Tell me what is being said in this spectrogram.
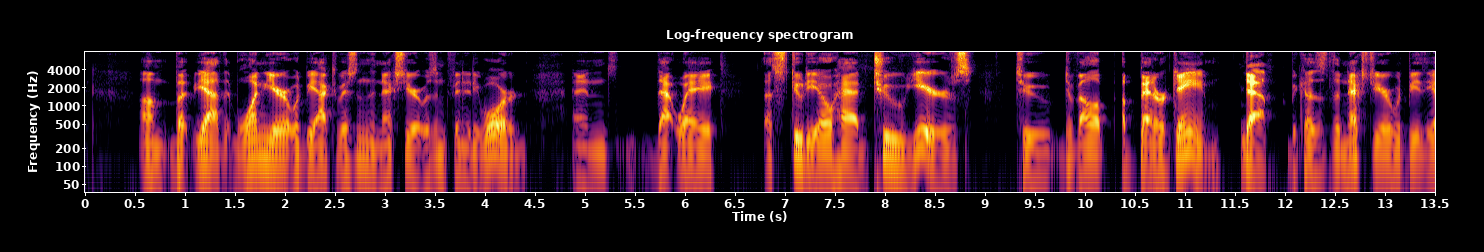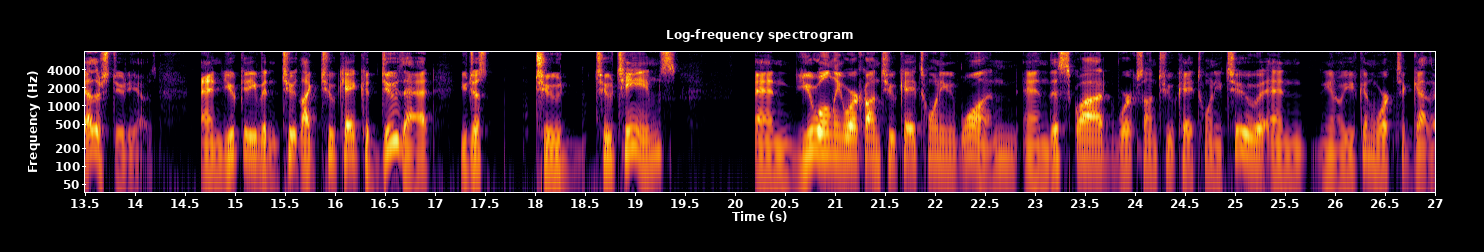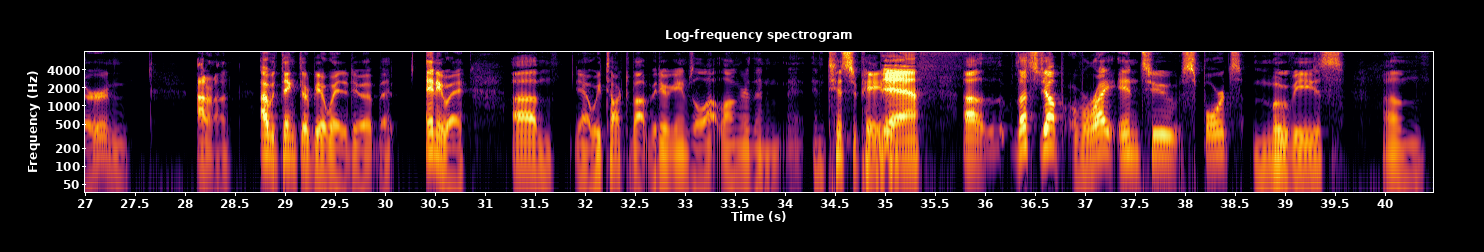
Um, but yeah, one year it would be Activision, the next year it was Infinity Ward, and that way a studio had two years to develop a better game Yeah. because the next year would be the other studios, and you could even two like 2K could do that. You just two two teams, and you only work on 2K21, and this squad works on 2K22, and you know you can work together. And I don't know. I would think there'd be a way to do it, but anyway, um, yeah, we talked about video games a lot longer than anticipated. Yeah. Uh, let's jump right into sports movies. Um,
